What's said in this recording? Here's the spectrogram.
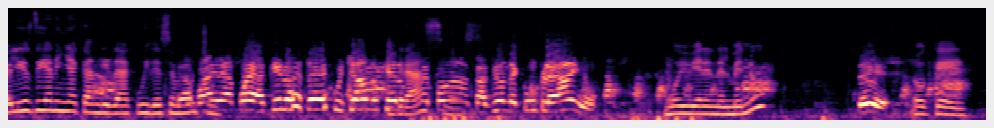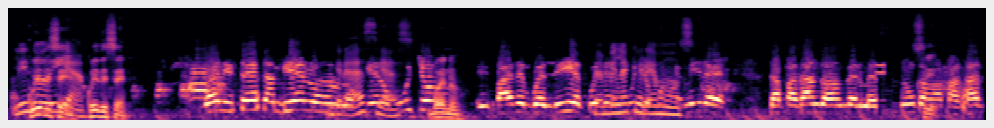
Feliz día, niña Cándida, cuídese mucho. Vaya, pues aquí los estoy escuchando, quiero que me pongan canción de cumpleaños. Muy bien, ¿en el menú? Sí. Ok, lindo cuídese, día. Cuídese, Bueno, y ustedes también los, quiero mucho. Bueno. Y pasen buen día. También la queremos. mire, está pasando la enfermedad, nunca va a pasar.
